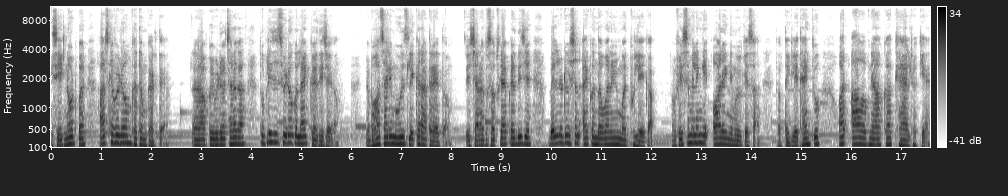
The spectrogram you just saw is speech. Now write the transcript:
इसी एक नोट पर आज का वीडियो हम खत्म करते हैं। अगर आपको वीडियो अच्छा लगा तो प्लीज़ इस वीडियो को लाइक कर दीजिएगा। मैं बहुत सारी मूवीज़ लेकर आते रहता हूँ। इस चैनल को सब्सक्राइब कर दीजिए बेल नोटिफिकेशन आइकॉन दबाने में मत भूलिएगा। हम फिर से मिलेंगे और एक नई मूवी के साथ। तब तक के लिए थैंक यू और आप अपने आप का ख्याल रखिए।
